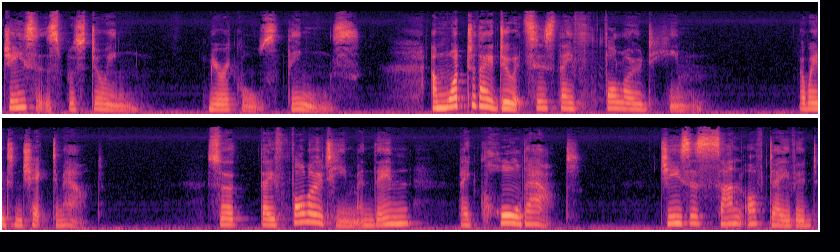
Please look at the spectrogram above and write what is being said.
Jesus was doing miracles, things. And what do they do? It says they followed him. They went and checked him out. So they followed him and then they called out, Jesus, Son of David,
